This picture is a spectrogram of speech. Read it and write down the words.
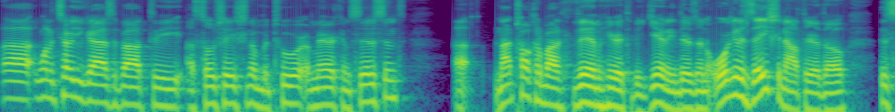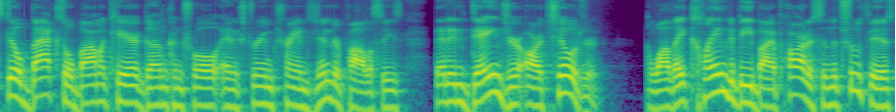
Uh, I want to tell you guys about the Association of Mature American Citizens. Uh, not talking about them here at the beginning. There's an organization out there, though, that still backs Obamacare, gun control, and extreme transgender policies that endanger our children. And while they claim to be bipartisan, the truth is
